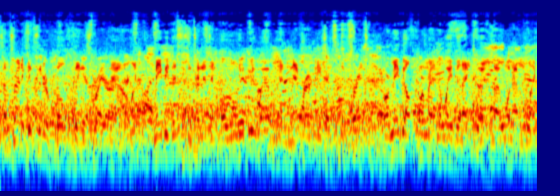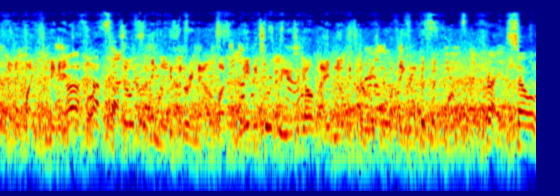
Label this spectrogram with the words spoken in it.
So I'm trying to consider both things right now. Like maybe this is Belt format in a way that I could, so I won't have to like fight to make it into a book. So it's a thing I'm considering now, but maybe two or three years ago, I had no consideration of what things I could put forward. Right. So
